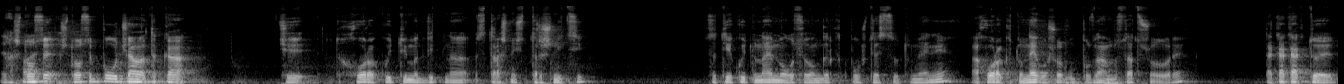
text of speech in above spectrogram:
Е, А що е. се, що се получава така, че хора, които имат вид на страшни страшници, са тия, които най-много се лънгъркат по общественото мнение, а хора като него, защото го познавам достатъчно добре, така както е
